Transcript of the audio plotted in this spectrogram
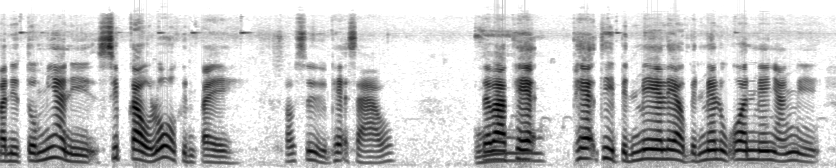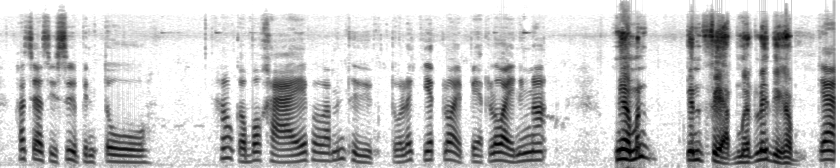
บัดนี้ตัวเมียนี่19โลขึ้นไป เขาซื้อแพะสาว แต่ว่าแพะแพะที่เป็นแม่แล้วเป็นแม่ลูกอ่อนแม่หยังนี่ เขาจะสิซื้อเป็นโตเฮาก็บ่ขาย เพราะว่ามันถือตัวละ700 800นึงเนาะเนี่ยมันเป็นแฝดหมดเลยดิครับ จ้า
